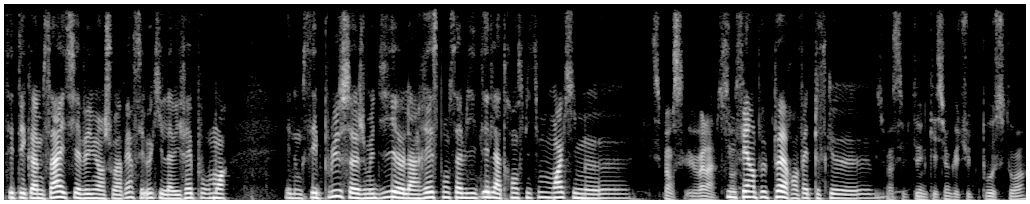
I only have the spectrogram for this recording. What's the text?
c'était comme ça. Et s'il y avait eu un choix à faire, c'est eux qui l'avaient fait pour moi. Et donc, c'est plus, euh, je me dis, euh, la responsabilité de la transmission, moi, qui me, Je pense voilà. qui me fait un peu peur, en fait, parce que. Je pense que c'est plutôt une question que tu te poses toi.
